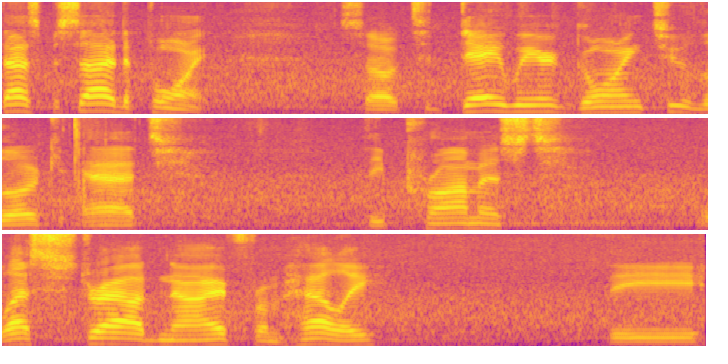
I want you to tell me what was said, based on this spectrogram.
that's beside the point. So today we are going to look at the promised Les Stroud knife from Helle. The,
